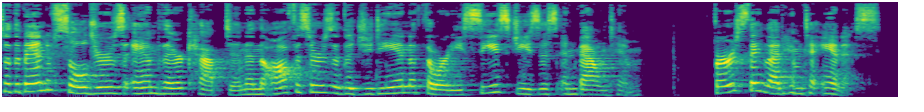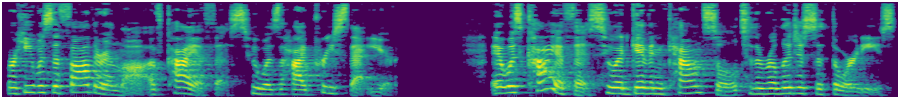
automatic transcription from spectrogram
So the band of soldiers and their captain and the officers of the Judean authorities seized Jesus and bound him. First, they led him to Annas, for he was the father in law of Caiaphas, who was the high priest that year. It was Caiaphas who had given counsel to the religious authorities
